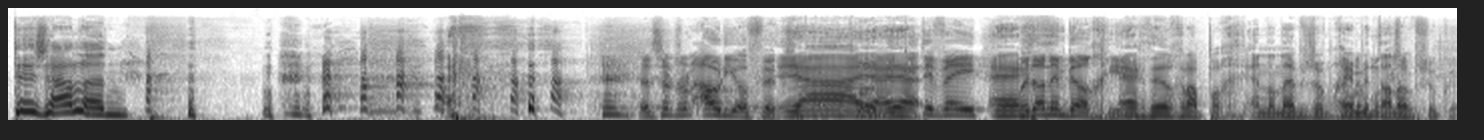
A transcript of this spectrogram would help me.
Het is Ellen. Dat is een soort van audiofuck. zeg Ja, maar. Ja, ja. TV, maar dan in België. Echt heel grappig. En dan hebben ze op een gegeven moment dan ook...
